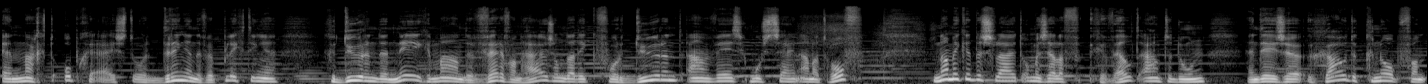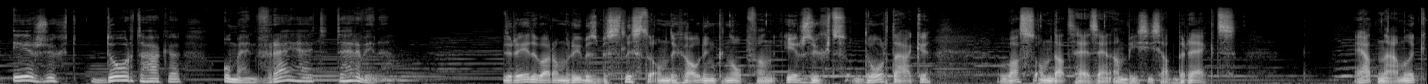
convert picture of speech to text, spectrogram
en nacht opgeëist door dringende verplichtingen, gedurende negen maanden ver van huis, omdat ik voortdurend aanwezig moest zijn aan het hof, nam ik het besluit om mezelf geweld aan te doen en deze gouden knoop van eerzucht door te hakken om mijn vrijheid te herwinnen. De reden waarom Rubens besliste om de gouden knoop van eerzucht door te hakken, was omdat hij zijn ambities had bereikt. Hij had namelijk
